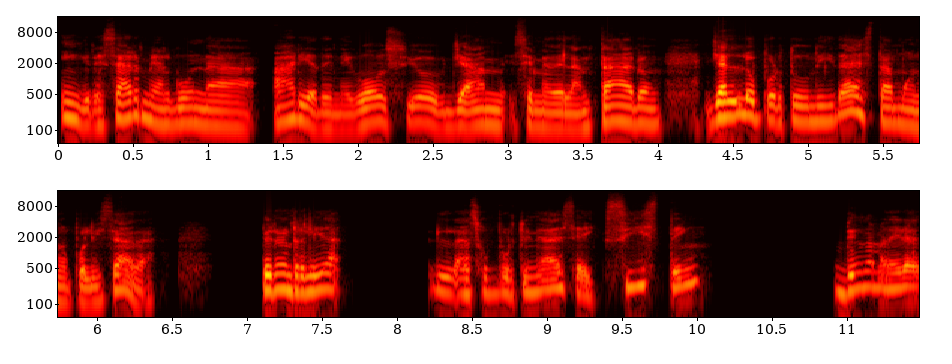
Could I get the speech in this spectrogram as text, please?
ingresarme a alguna área de negocio, ya se me adelantaron, ya la oportunidad está monopolizada. Pero en realidad las oportunidades existen de una manera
